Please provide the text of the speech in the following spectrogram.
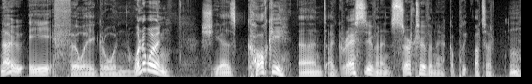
Now, a fully grown Wonder Woman she is cocky and aggressive and assertive and a complete utter. Mm.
